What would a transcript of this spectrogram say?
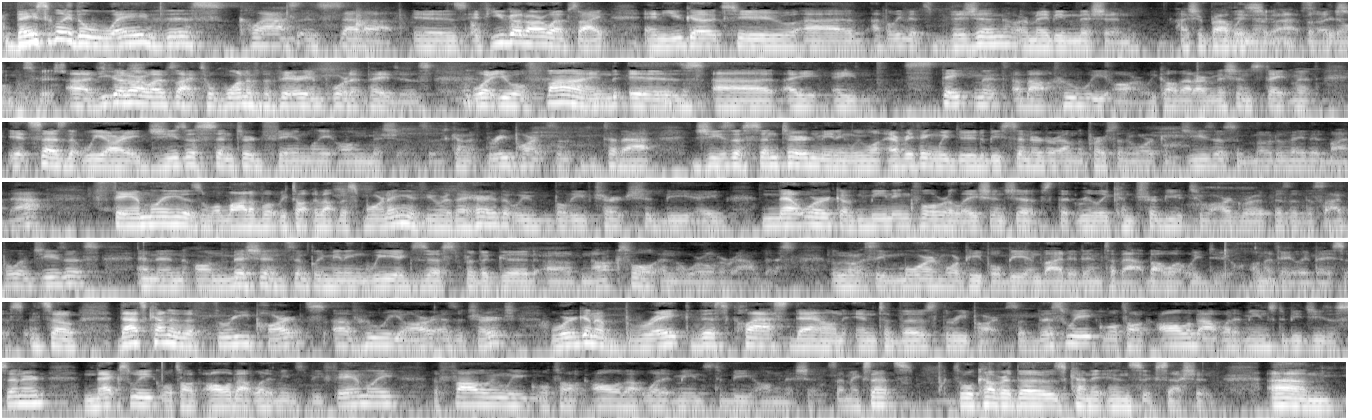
basically the way this class is set up is if you go to our website and you go to uh, i believe it's vision or maybe mission I should probably know that, but I don't. Uh, if you go to our website to one of the very important pages, what you will find is uh, a, a statement about who we are. We call that our mission statement. It says that we are a Jesus centered family on mission. So there's kind of three parts to that. Jesus centered, meaning we want everything we do to be centered around the person and work of Jesus and motivated by that. Family is a lot of what we talked about this morning, if you were there, that we believe church should be a network of meaningful relationships that really contribute to our growth as a disciple of Jesus. And then on mission, simply meaning we exist for the good of Knoxville and the world around us. We want to see more and more people be invited into that by what we do on a daily basis. And so that's kind of the three parts of who we are as a church. We're going to break this class down into those three parts. So this week, we'll talk all about what it means to be Jesus centered. Next week, we'll talk all about what it means to be family. The following week, we'll talk all about what it means to be on mission. Does that make sense? So we'll cover those kind of in succession. Um,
